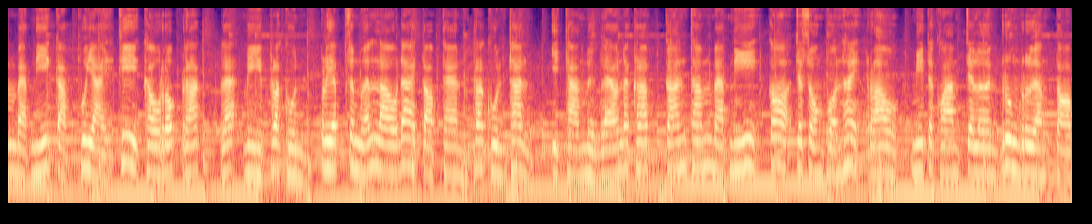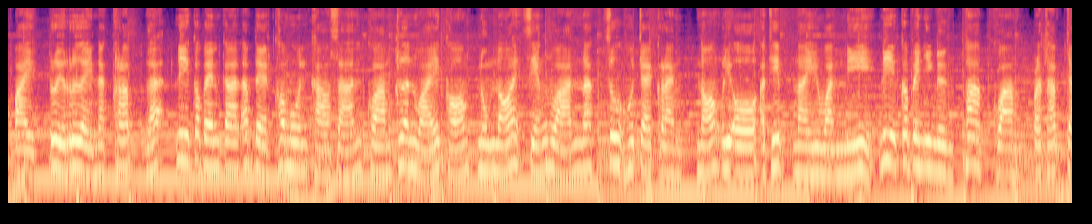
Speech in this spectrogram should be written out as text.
ำแบบนี้กับผู้ใหญ่ที่เคารพรัก และมีพระคุณ เปรียบเสมือนเราได้ตอบแทนพระคุณท่านอีกทางหนึ่งแล้วนะครับ การทำแบบนี้ก็จะส่งผลให้เรามีแต่ความเจริญรุ่งเรืองต่อไปเรื่อยๆนะครับ และนี่ก็เป็นการอัปเดตข้อมูลข่าวสารความเคลื่อนไหวของหนุ่มน้อยเสียงหวานนักสู้หัวใจแกร่ง น้องลีโออาทิตย์ในวันนี้ นี่ก็เป็นอีกหนึ่ง ภาพความประทับใจ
